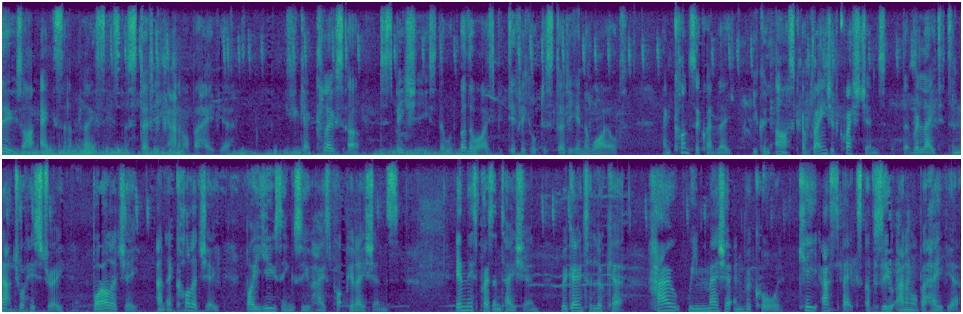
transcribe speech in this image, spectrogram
Zoos are excellent places for studying animal behaviour. You can get close up to species that would otherwise be difficult to study in the wild, and consequently, you can ask a range of questions that relate to natural history, biology, and ecology by using zoo house populations. In this presentation, we're going to look at how we measure and record key aspects of zoo animal behaviour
